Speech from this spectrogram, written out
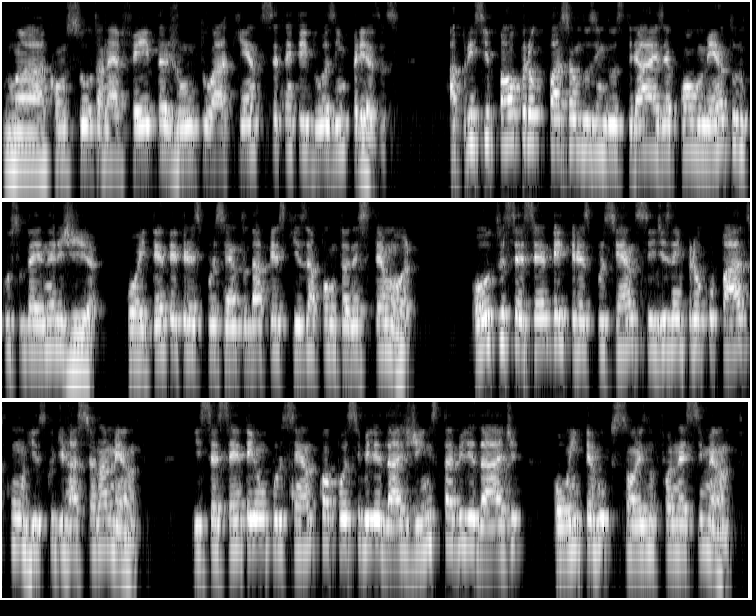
Uma consulta né, feita junto a 572 empresas. A principal preocupação dos industriais é com o aumento no custo da energia, com 83% da pesquisa apontando esse temor. Outros 63% se dizem preocupados com o risco de racionamento e 61% com a possibilidade de instabilidade ou interrupções no fornecimento.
